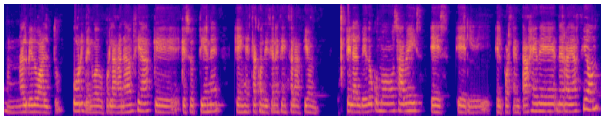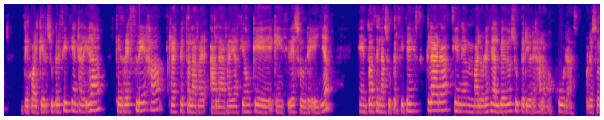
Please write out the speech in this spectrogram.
un albedo alto, por de nuevo, por la ganancia que, se obtiene en estas condiciones de instalación. El albedo, como sabéis, es el, porcentaje de, radiación de cualquier superficie en realidad que refleja respecto a la, radiación que, incide sobre ella. Entonces, las superficies claras tienen valores de albedo superiores a las oscuras. Por eso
